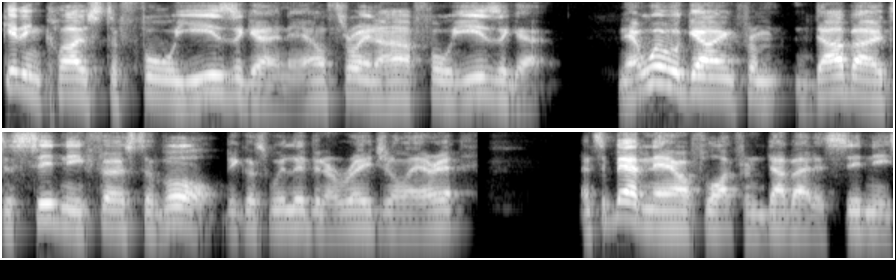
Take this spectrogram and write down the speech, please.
getting close to four years ago now, three and a half, four years ago. Now, we were going from Dubbo to Sydney, first of all, because we live in a regional area. It's about an hour flight from Dubbo to Sydney.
